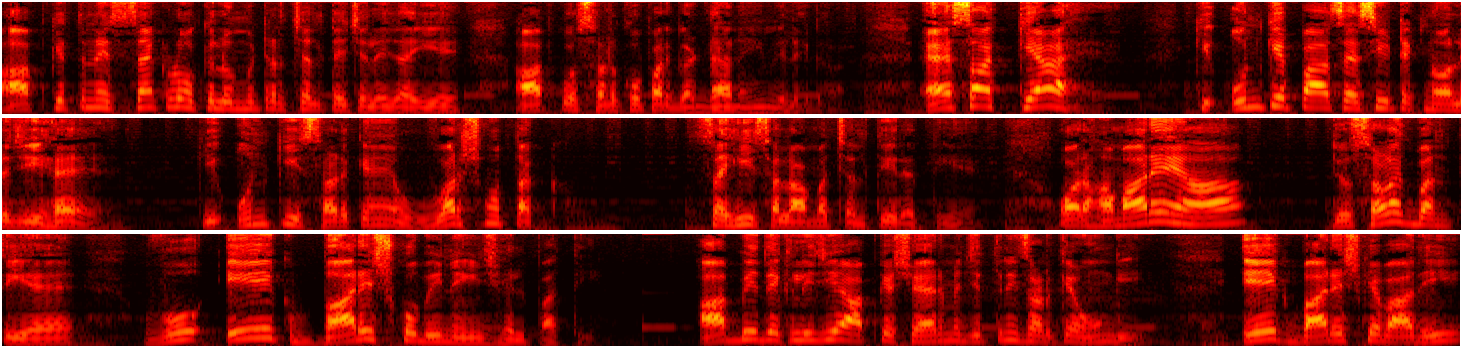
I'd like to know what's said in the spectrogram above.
आप कितने सैकड़ों किलोमीटर चलते चले जाइए, आपको सड़कों पर गड्ढा नहीं मिलेगा। ऐसा क्या है कि उनके पास ऐसी टेक्नोलॉजी है कि उनकी सड़कें वर्षों तक सही सलामत चलती रहती हैं, और हमारे यहाँ जो सड़क बनती है, वो एक बारिश को भी नहीं झेल पाती। आप भी देख लीजिए, आपके शहर में जितनी सड़कें होंगी एक बारिश के बाद ही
